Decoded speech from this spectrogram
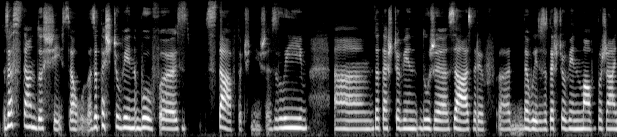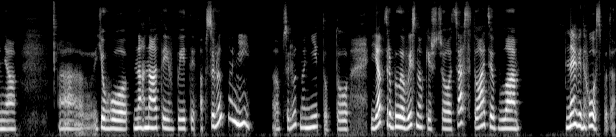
за стан душі Саула, за те, що він був, е, став точніше, злим, за те, що він дуже заздрив е, Давиду, за те, що він мав бажання е, його нагнати і вбити? Абсолютно ні. Абсолютно ні. Тобто я б зробила висновки, що ця ситуація була не від Господа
